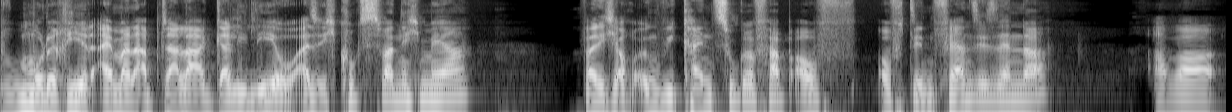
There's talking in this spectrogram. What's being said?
moderiert Ayman Abdallah Galileo. Also ich guck's zwar nicht mehr, weil ich auch irgendwie keinen Zugriff habe auf, auf den Fernsehsender, aber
